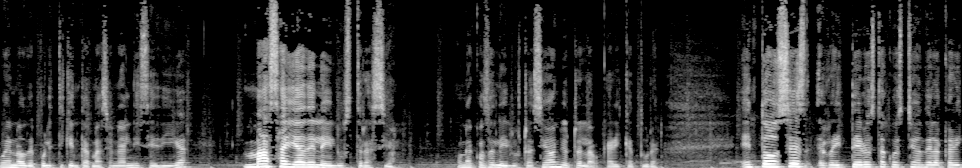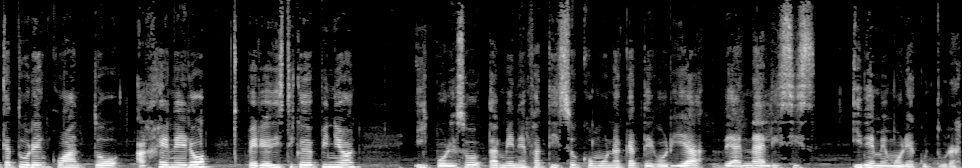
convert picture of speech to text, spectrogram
bueno, de política internacional ni se diga, más allá de la ilustración. Una cosa es la ilustración y otra la caricatura. Entonces, reitero esta cuestión de la caricatura en cuanto a género periodístico de opinión y por eso también enfatizo como una categoría de análisis y de memoria cultural.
